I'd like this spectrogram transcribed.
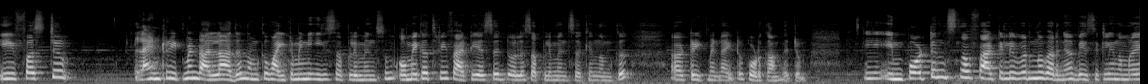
ഈ ഫസ്റ്റ് ലൈൻ ട്രീറ്റ്മെന്റ് അല്ലാതെ നമുക്ക് വൈറ്റമിൻ ഇ സപ്ലിമെൻസും ഒമേഗ ത്രീ ഫാറ്റി ആസിഡ് ഉള്ള സപ്ലിമെൻസ് ഒക്കെ നമുക്ക് ട്രീറ്റ്മെന്റ് ആയിട്ട് കൊടുക്കാൻ പറ്റും. ഈ ഇമ്പോർട്ടൻസ് ഓഫ് ഫാറ്റി ലിവർ എന്ന് പറഞ്ഞാൽ ബേസിക്കലി നമ്മുടെ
